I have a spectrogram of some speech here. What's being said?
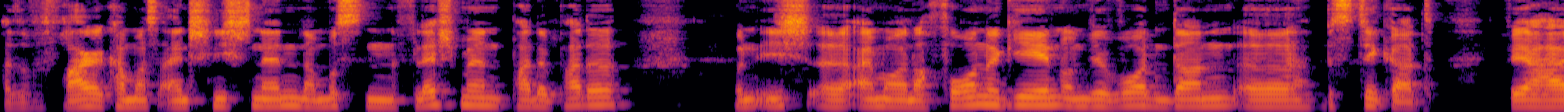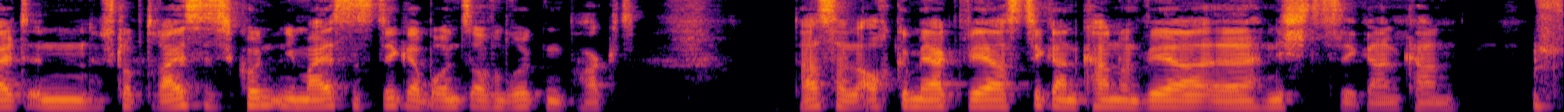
also Frage kann man es eigentlich nicht nennen, da mussten Flashman, Padde Padde und ich äh, einmal nach vorne gehen und wir wurden dann äh, bestickert wer halt in, ich glaube, 30 Sekunden die meisten Sticker bei uns auf den Rücken packt. Da hast halt auch gemerkt, wer stickern kann und wer äh, nicht stickern kann.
